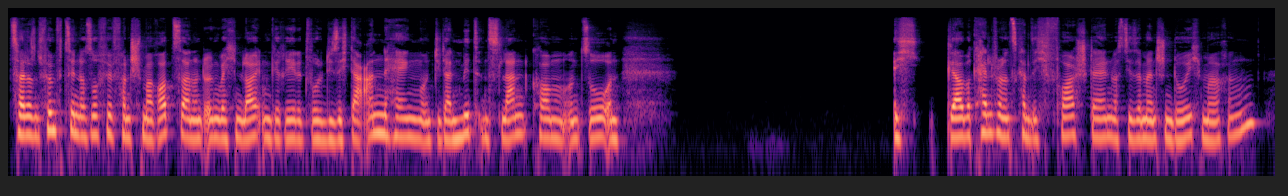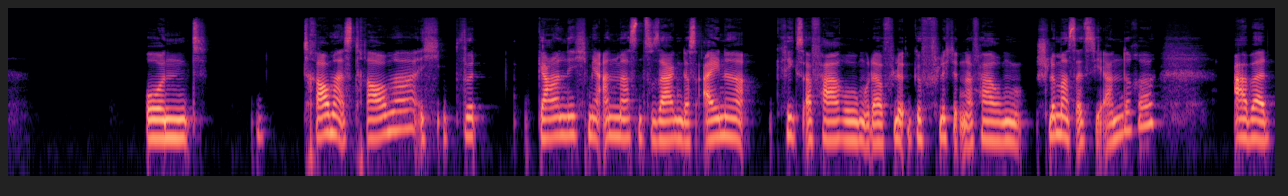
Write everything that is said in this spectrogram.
2015 noch so viel von Schmarotzern und irgendwelchen Leuten geredet wurde, die sich da anhängen und die dann mit ins Land kommen und so. Und ich glaube, keiner von uns kann sich vorstellen, was diese Menschen durchmachen. Und Trauma ist Trauma. Ich würde gar nicht mehr anmaßen zu sagen, dass eine Kriegserfahrung oder geflüchteten Erfahrung schlimmer ist als die andere. Aber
